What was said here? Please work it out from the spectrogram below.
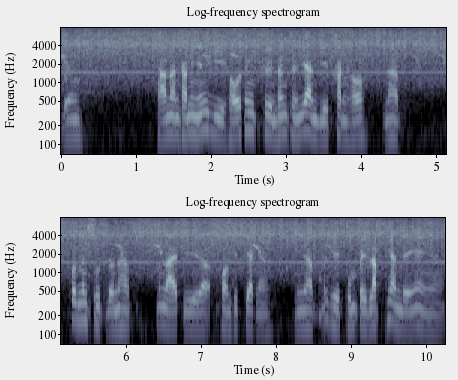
เบิ่งถามนั้นทำอย่างนี้บีเขาทั้งคืนทั้งสัญญาณบีบคันเขานะครับคนมันสุดแล้วนะครับ มันหลายปีแล้วความที่แจกเนี่ยนี่นะครับ มันเหตุผมไปรับแทนได้ไงนะ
